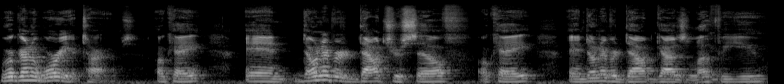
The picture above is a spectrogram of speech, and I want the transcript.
we're going to worry at times, okay? And don't ever doubt yourself, okay? And don't ever doubt God's love for you.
